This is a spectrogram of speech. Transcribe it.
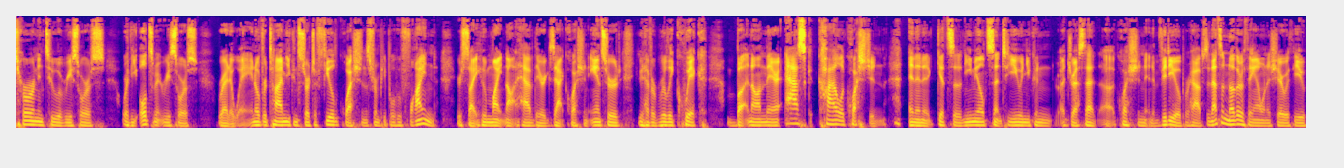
turn into a resource or the ultimate resource right away. And over time, you can start to field questions from people who find your site who might not have their exact question answered. You can have a really quick button on there, ask Kyle a question, and then it gets an email sent to you, and you can address that uh, question in a video, perhaps. And that's another thing I want to share with you. You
